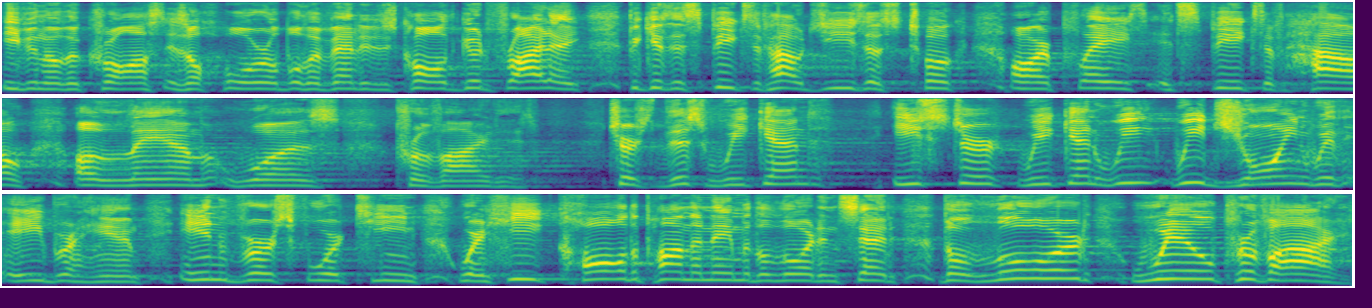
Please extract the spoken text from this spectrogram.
Even though the cross is a horrible event, it is called Good Friday because it speaks of how Jesus took our place. It speaks of how a lamb was provided. Church, this weekend, Easter weekend, we, we join with Abraham in verse 14, where he called upon the name of the Lord and said, The Lord will provide.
